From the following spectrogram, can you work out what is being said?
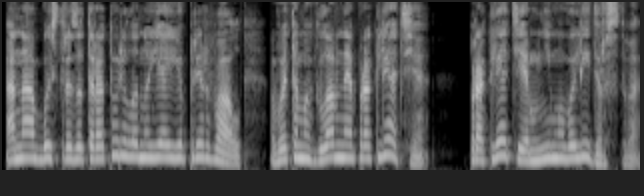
Она быстро затараторила, но я ее прервал. В этом их главное проклятие — проклятие мнимого лидерства.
